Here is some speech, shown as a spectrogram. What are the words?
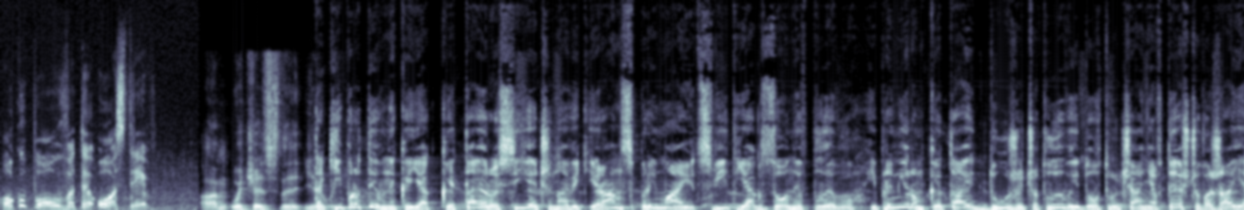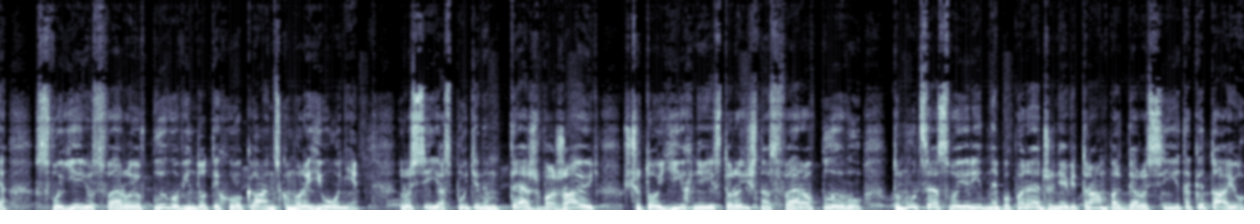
окуповувати острів. Um, Такі противники, як Китай, Росія чи навіть Іран, сприймають світ як зони впливу. І приміром, Китай дуже чутливий до втручання в те, що вважає своєю сферою впливу він до Тихоокеанському регіоні. Росія з Путіним теж вважають, що то їхня історична сфера впливу. Тому це своєрідне попередження від Трампа для Росії та Китаю.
